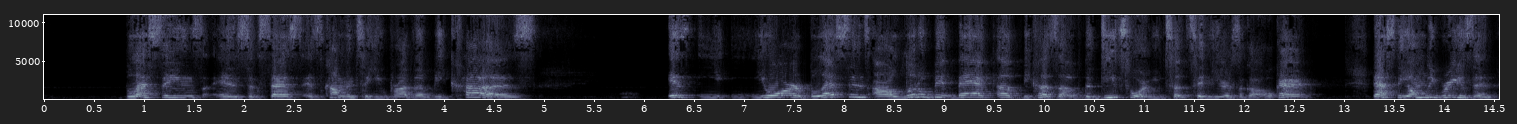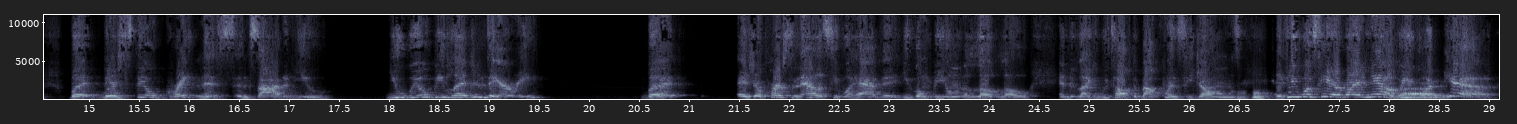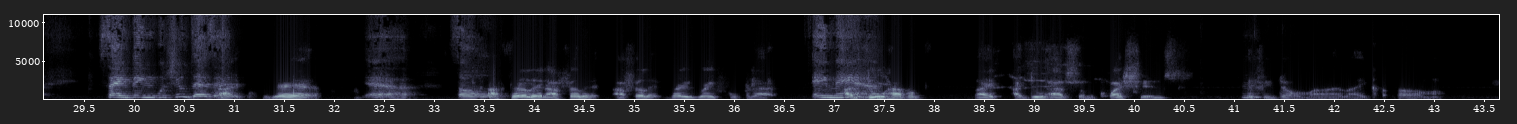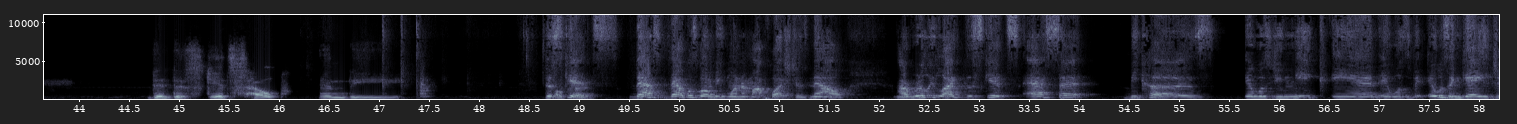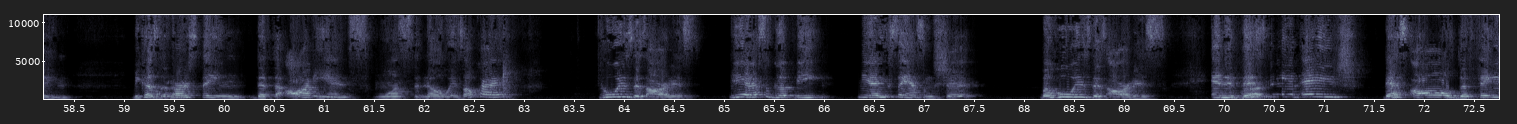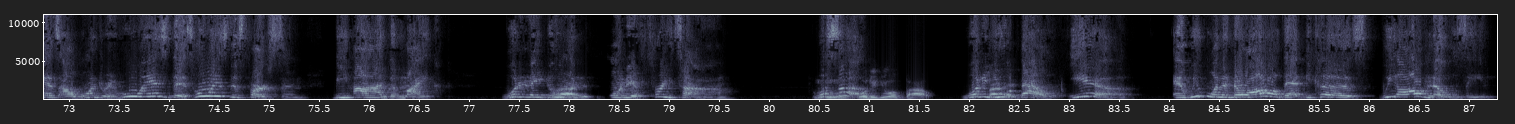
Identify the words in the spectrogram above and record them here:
blessings and success is coming to you, brother, because is your blessings are a little bit backed up because of the detour you took 10 years ago okay that's the only reason but mm-hmm. there's still greatness inside of you you will be legendary but as your personality will have it you're going to be on the low low and like we talked about quincy jones if he was here right now we wouldn't care same thing with you desert right. yeah yeah so I feel it. I feel it. I feel it. Very grateful for that. Amen. I do have a like I do have some questions, mm-hmm. if you don't mind. Like, um did the skits help in the the skits? Okay. That's that was gonna be one of my questions. Now, mm-hmm. I really like the skits asset because it was unique and it was it was engaging because okay. the first thing that the audience wants to know is okay who is this artist? Yeah, that's a good beat. Yeah, he's saying some shit. But who is this artist? And in this right. day and age, that's all the fans are wondering. Who is this? Who is this person behind the mic? What are they doing right. on their free time? What's mm-hmm. up? What are you about? What are right. you about? Yeah. And we want to know all of that because we all nosy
